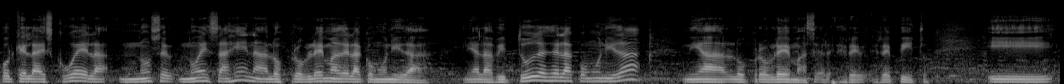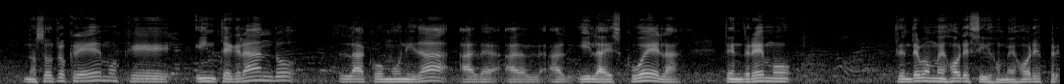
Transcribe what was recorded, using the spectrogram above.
porque la escuela no, se, no es ajena a los problemas de la comunidad, ni a las virtudes de la comunidad, ni a los problemas, re, repito. Y nosotros creemos que integrando la comunidad al, y la escuela tendremos tendremos mejores hijos, mejores pre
